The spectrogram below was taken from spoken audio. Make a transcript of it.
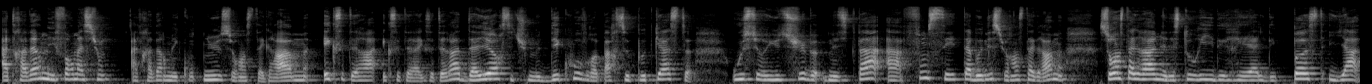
à travers mes formations, à travers mes contenus sur Instagram, etc. etc., etc. D'ailleurs, si tu me découvres par ce podcast ou sur YouTube, n'hésite pas à foncer t'abonner sur Instagram. Sur Instagram, il y a des stories, des réels, des posts, il y a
